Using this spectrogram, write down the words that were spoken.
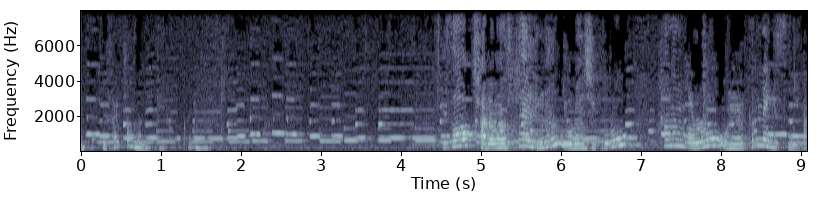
이렇게. 살짝만 이렇게. 그래서 가름한 스타일링은 이런 식으로 하는 걸로 오늘 끝내겠습니다.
